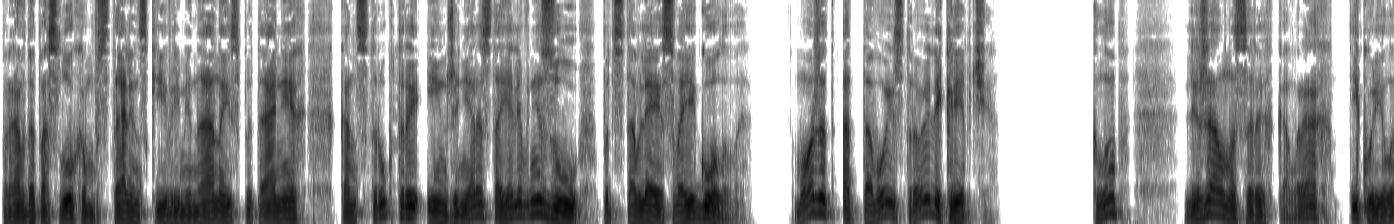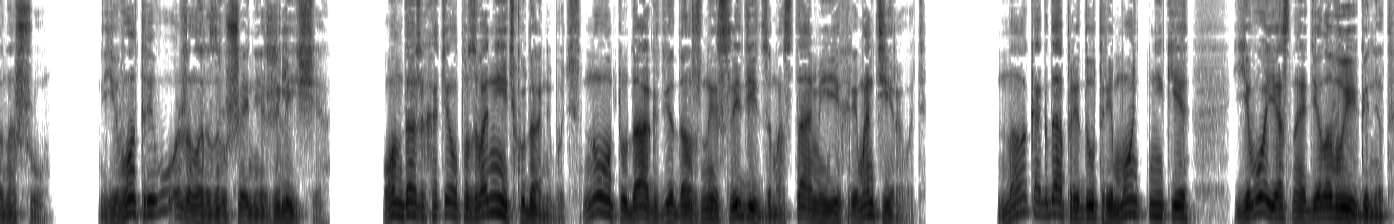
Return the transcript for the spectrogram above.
Правда, по слухам, в сталинские времена на испытаниях конструкторы и инженеры стояли внизу, подставляя свои головы. Может, оттого и строили крепче. Клоп лежал на сырых коврах и курил ношу. Его тревожило разрушение жилища. Он даже хотел позвонить куда-нибудь, ну, туда, где должны следить за мостами и их ремонтировать. Но когда придут ремонтники, его, ясное дело, выгонят,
